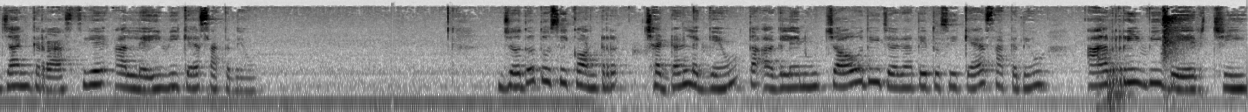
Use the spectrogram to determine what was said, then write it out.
ਜਾਂ ਗ੍ਰਾਸੀਏ ਆ ਲਈ ਵੀ ਕਹਿ ਸਕਦੇ ਹੋ। ਜਦੋਂ ਤੁਸੀਂ ਕਾਊਂਟਰ ਛੱਡਣ ਲੱਗੇ ਹੋ, ਤਾਂ ਅਗਲੇ ਨੂੰ ਚਾਓ ਦੀ ਜਗ੍ਹਾ ਤੇ ਤੁਸੀਂ ਕਹਿ ਸਕਦੇ ਹੋ arrivederci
